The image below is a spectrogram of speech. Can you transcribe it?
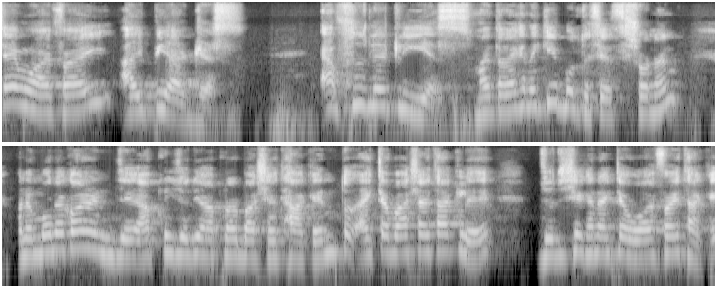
same WiFi IP address absolutely yes মানে তারা এখানে কি বলতেছে শোনেন? মানে মনে করেন যে আপনি যদি আপনার বাসায় থাকেন, তো একটা বাসায় থাকলে যদি সেখানে একটা ওয়াইফাই থাকে,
